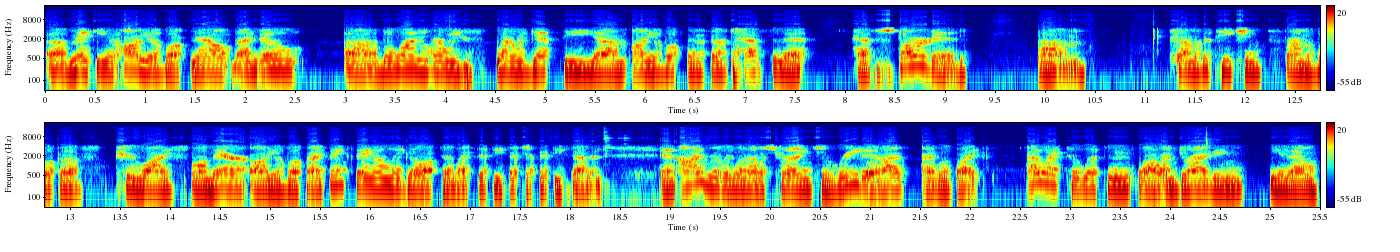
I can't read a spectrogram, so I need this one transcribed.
of making an audiobook. Now I know uh, the one where we where we get the um, audiobook for the Third Testament has started um, some of the teaching from the Book of True Life on their audiobook, but I think they only go up to like 56 or 57. And I really, when I was trying to read it, I I was like, I like to listen while I'm driving. You know,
